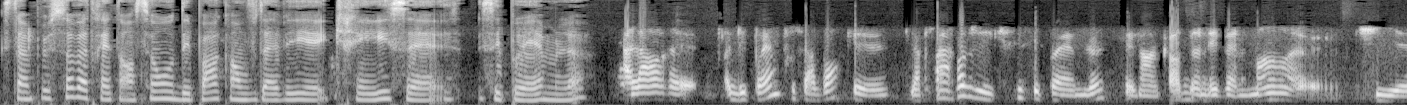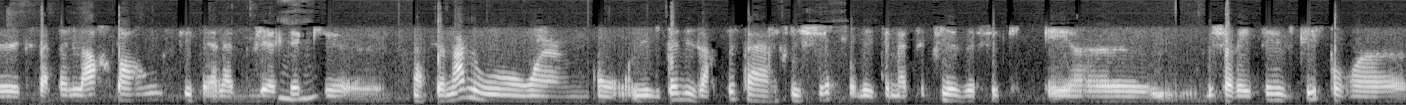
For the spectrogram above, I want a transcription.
c'était un peu ça votre intention au départ quand vous avez créé ce- ces poèmes là? Alors, euh, les poèmes, il faut savoir que la première fois que j'ai écrit ces poèmes-là, c'était dans le cadre d'un événement euh, qui, euh, qui s'appelle l'Art Pense, qui était à la Bibliothèque euh, nationale, où on, euh, on invitait des artistes à réfléchir sur des thématiques philosophiques. Et euh, j'avais été invitée pour euh,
